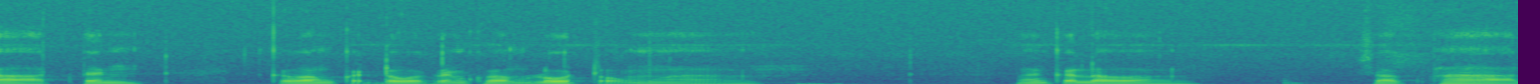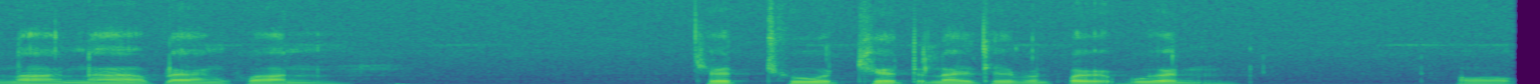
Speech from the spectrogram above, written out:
อาจเป็นความกระโดดเป็นความหลุดออกมาเหมือนกับเราซักผ้าล้างหน้าแปลงฟัน เช็ดชูดเช็ดอะไรที่มันเปิดเปื้อน ออก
